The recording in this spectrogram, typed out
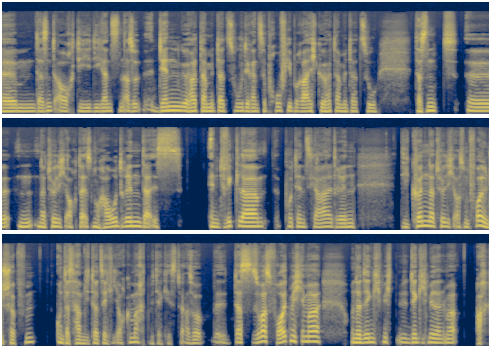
Ähm, da sind auch die, die ganzen, also Den gehört damit dazu, der ganze Profibereich gehört damit dazu. Da sind äh, natürlich auch, da ist Know-how drin, da ist Entwicklerpotenzial drin. Die können natürlich aus dem Vollen schöpfen. Und das haben die tatsächlich auch gemacht mit der Kiste. Also äh, das, sowas freut mich immer. Und dann denke ich mich, denke ich mir dann immer, ach,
